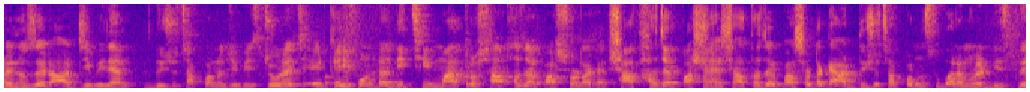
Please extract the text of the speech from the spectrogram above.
রেনোজেড আট জিবি র্যাম দুইশো ছাপ্পান্ন জিবি স্টোরেজ এই ফোনটা দিচ্ছি মাত্র সাত হাজার পাঁচশো টাকায়। সাত হাজার পাঁচশো। হ্যাঁ সাত হাজার পাঁচশো টাকা আট দুইশো ছাপ্পান্ন সুপার অ্যামোলেড ডিসপ্লে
